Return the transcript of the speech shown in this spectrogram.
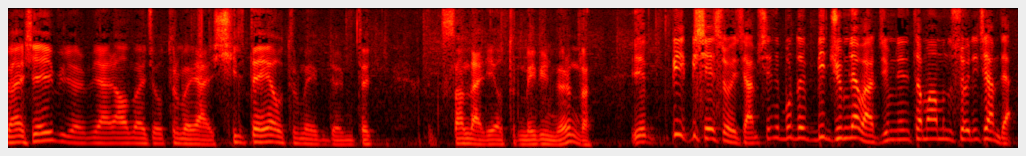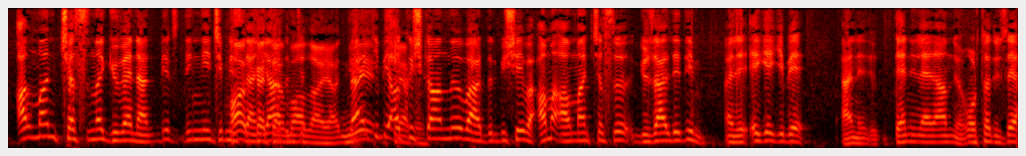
Ben şeyi biliyorum yani Almanca oturma yani şilteye oturmayı biliyorum. Tek sandalyeye oturmayı bilmiyorum da. e, bir, bir şey söyleyeceğim. Şimdi burada bir cümle var. Cümlenin tamamını söyleyeceğim de Almancasına güvenen bir dinleyicimizden Hakikaten yardımcı. vallahi ya. Niye Belki bir şey akışkanlığı vardır, bir şey var ama Almancası güzel dediğim hani Ege gibi hani denilen anlıyorum. Orta düzey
